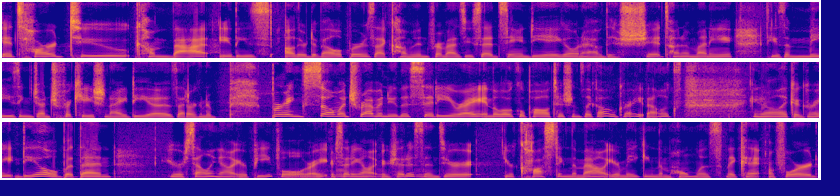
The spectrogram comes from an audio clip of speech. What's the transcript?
it's hard to combat these other developers that come in from, as you said, San Diego and have this shit ton of money, these amazing gentrification ideas that are going to bring so much revenue to the city, right? And the local politicians like, oh, great, that looks, you know, like a great deal, but then you're selling out your people, right? You're selling out your citizens. You're you're costing them out. You're making them homeless. They can't afford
